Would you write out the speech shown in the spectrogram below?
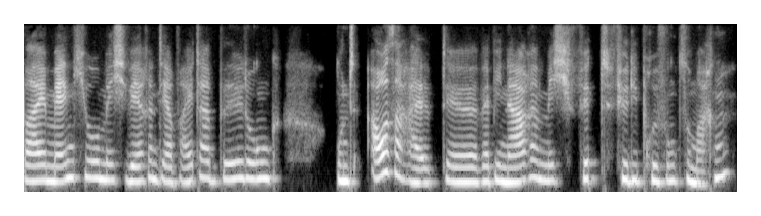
bei Menchu mich während der Weiterbildung und außerhalb der Webinare mich fit für die Prüfung zu machen?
